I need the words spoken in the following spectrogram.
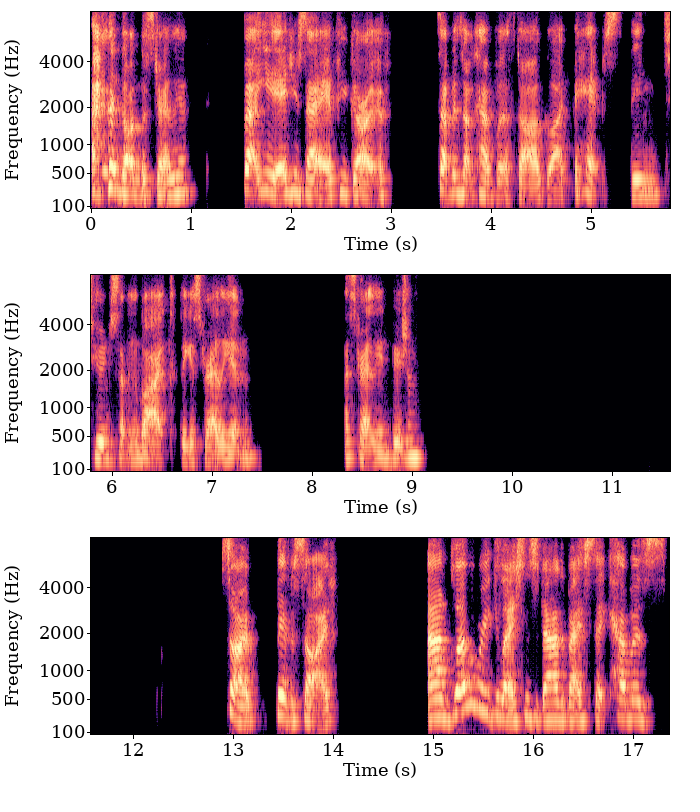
not in Australia but yeah, as you say, if you go, if something's not covered with a style guide, perhaps then turn to something like the Australian Australian version. So that aside, um, global regulation is a database that covers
